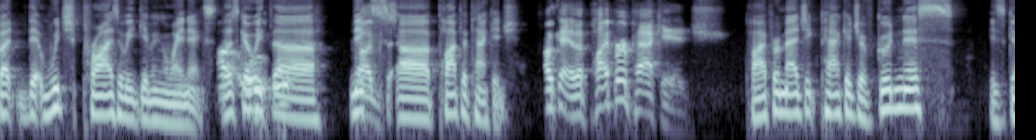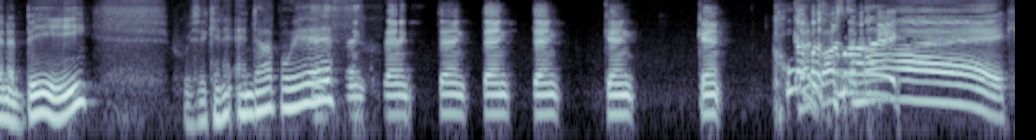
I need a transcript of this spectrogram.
but th- which prize are we giving away next? Let's go well, with uh Nick's Doug's. uh Piper package. Okay, the Piper package. Piper Magic package of goodness is going to be who's it going to end up with? Ding, ding, ding, ding, ding, ding, ding. Cool. Gunbuster Mike! Mike.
